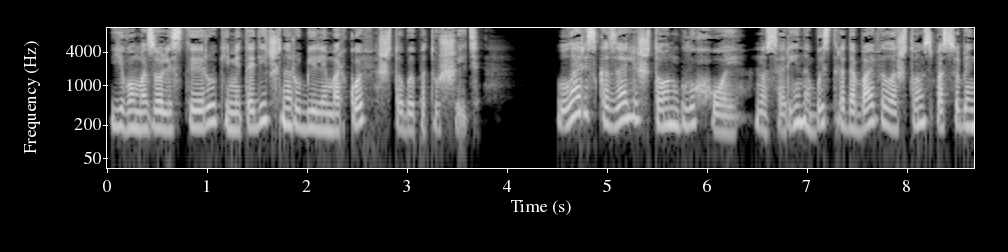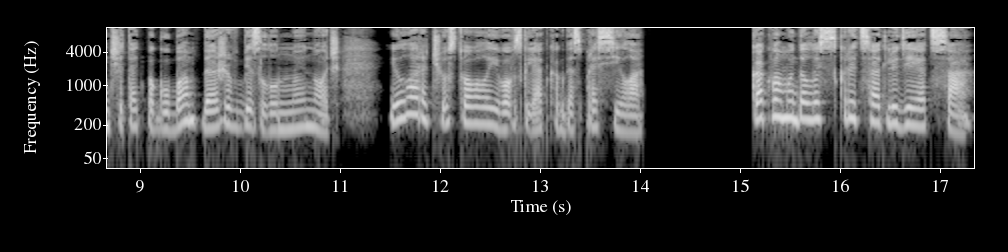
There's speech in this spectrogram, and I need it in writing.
Его мозолистые руки методично рубили морковь, чтобы потушить. Ларе сказали, что он глухой, но Сарина быстро добавила, что он способен читать по губам даже в безлунную ночь, и Лара чувствовала его взгляд, когда спросила. «Как вам удалось скрыться от людей отца?»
